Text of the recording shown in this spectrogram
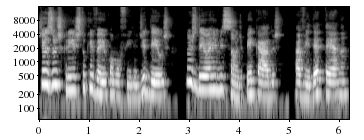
Jesus Cristo, que veio como Filho de Deus, nos deu a remissão de pecados, a vida eterna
